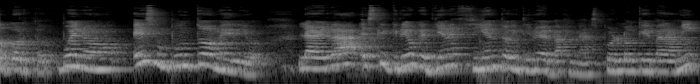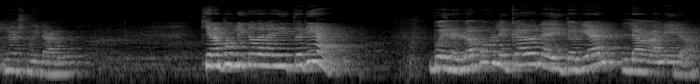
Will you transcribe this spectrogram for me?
o corto? Bueno, es un punto medio. La verdad es que creo que tiene 129 páginas, por lo que para mí no es muy largo. ¿Quién ha publicado la editorial? Bueno, lo ha publicado la editorial La Galera.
